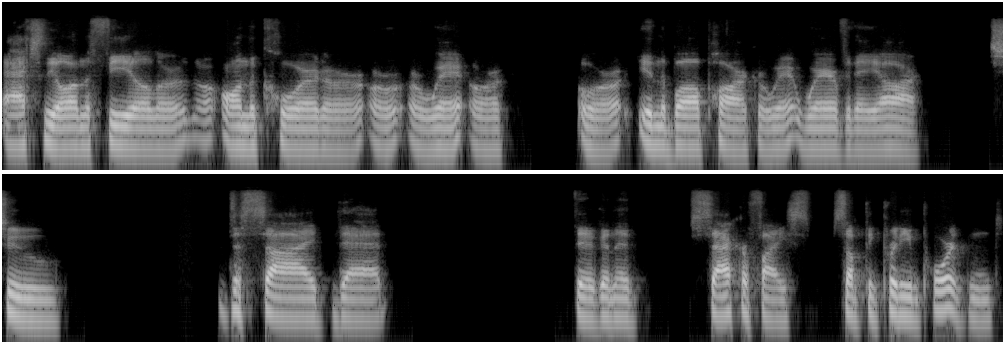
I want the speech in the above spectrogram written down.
actually on the field or, or on the court or or or where or or in the ballpark or where, wherever they are to decide that they're going to sacrifice something pretty important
